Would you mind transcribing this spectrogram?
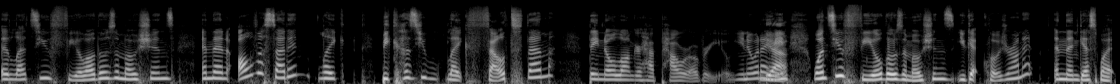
it lets you feel all those emotions and then all of a sudden like because you like felt them they no longer have power over you you know what i Yeah. mean once you feel those emotions you get closure on it and then guess what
